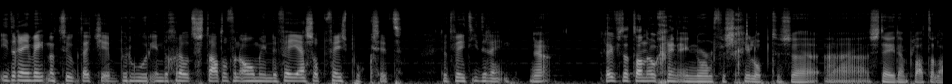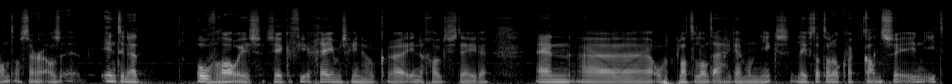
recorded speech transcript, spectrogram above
Iedereen weet natuurlijk dat je broer in de grote stad of een oom in de VS op Facebook zit. Dat weet iedereen. Ja. Heeft dat dan ook geen enorm verschil op tussen uh, steden en platteland? Als er als internet overal is, zeker 4G misschien ook uh, in de grote steden. En uh, op het platteland eigenlijk helemaal niks. Leeft dat dan ook qua kansen in IT?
